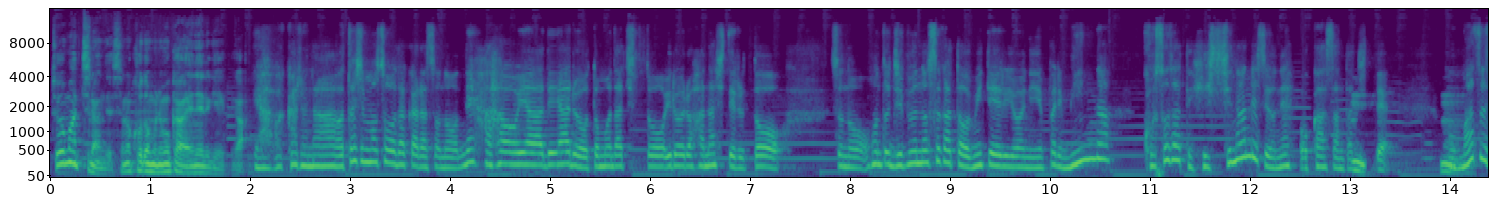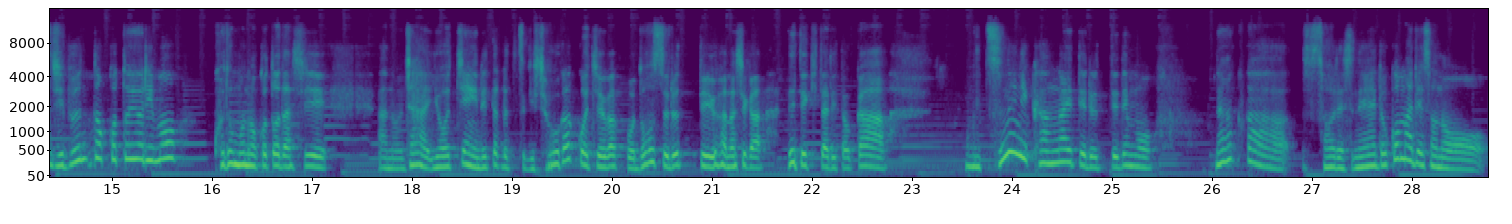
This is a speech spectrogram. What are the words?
トゥーマッチなんですよね。子供に向かうエネルギーが。いやわかるな。私もそうだからそのね母親であるお友達といろいろ話してるとその本当自分の姿を見ているようにやっぱりみんな子育て必死なんですよねお母さんたちって。うん、もうまず自分のことよりも子供のことだしあのじゃあ幼稚園入れたら次小学校中学校どうするっていう話が出てきたりとか常に考えてるってでもなんかそうですねどこまでその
